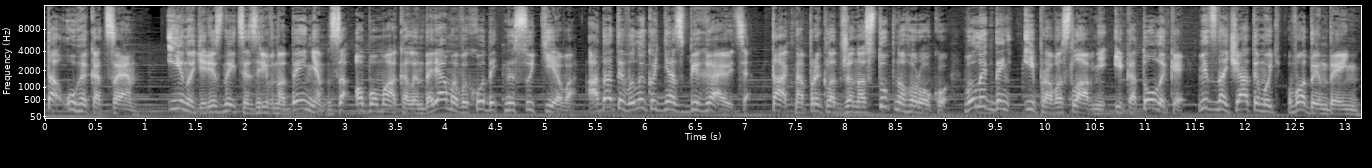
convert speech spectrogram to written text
та УГКЦ. Іноді різниця з рівноденням за обома календарями виходить не суттєва, а дати Великодня збігаються. Так, наприклад, вже наступного року Великдень і православні, і католики відзначатимуть в один день.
